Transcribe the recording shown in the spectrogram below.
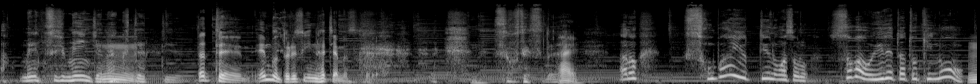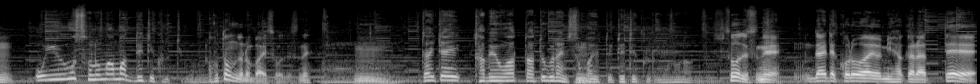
あめんつゆメインじゃなくてっていう、うん、だって塩分取りすぎになっちゃいますこれ。そうですね。はいあのそば湯っていうのはそのそばを茹でた時のお湯をそのまま出てくるっていうもの、うん、ほとんどの場合そうですね。うん。大体食べ終わった後ぐらいにそば湯って出てくるものなんです、うん、そうですね。大体頃合いを見計らって。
